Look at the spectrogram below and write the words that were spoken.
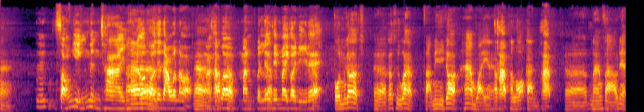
อ่า สองหญิงหนึ่งชายอ่าแล้วก็พอจะเดากันออกอ่านนะคครัรับบว่าครับมันเป็นเรื่องที่ไม่ค่อยดีแน่ ตนก็เอ่อก็คือว่าสามีก็ห้ามไว้นะครับครับ ทะเลาะกันครับ เอ่อนางสาวเนี่ย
